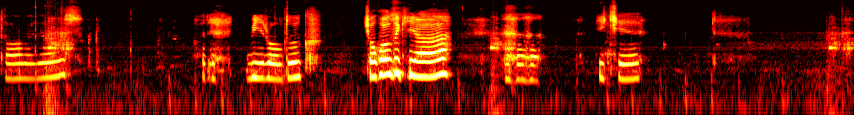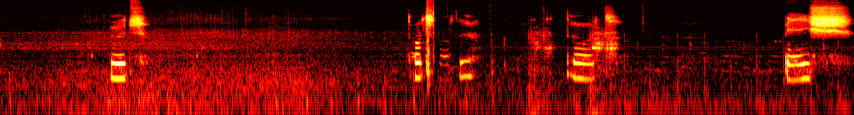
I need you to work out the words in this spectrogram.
Tamam ediyoruz. Hadi bir olduk. Çok olduk ya. İki. Üç. Dört nerede? Dört. Beş.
